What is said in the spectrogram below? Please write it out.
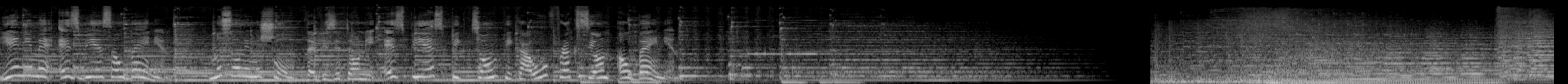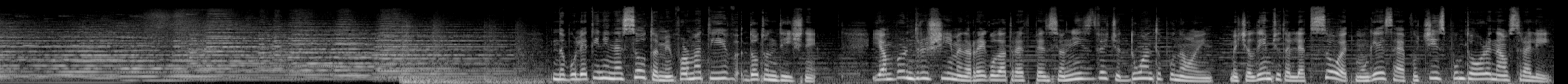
Jeni me SBS Albanian. Mësoni më shumë dhe vizitoni sbs.com.au fraksion Albanian. Në buletinin e sotëm informativ do të ndiqni Janë bërë ndryshime në rregullat rreth pensionistëve që duan të punojnë, me qëllim që të lehtësohet mungesa e fuqisë punëtore në Australi.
